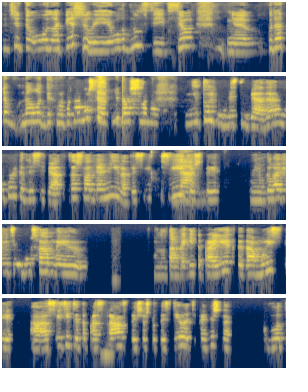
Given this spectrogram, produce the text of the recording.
Значит, он опешил и улыбнулся, и все, э, куда-то на отдых. Ну, потому что ты зашла не только для себя, да, не только для себя, ты зашла для мира, ты светишь, да. ты в голове у тебя масштабные ну, там какие-то проекты, да, мысли, а, осветить это пространство, еще что-то сделать. И, конечно, вот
